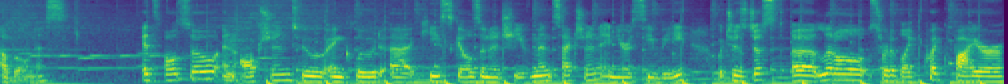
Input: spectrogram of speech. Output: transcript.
a bonus. It's also an option to include a key skills and achievement section in your CV, which is just a little sort of like quick fire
